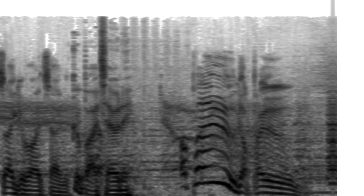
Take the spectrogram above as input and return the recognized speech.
Say goodbye, Tony. Goodbye, Tony. A poog, a poog.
